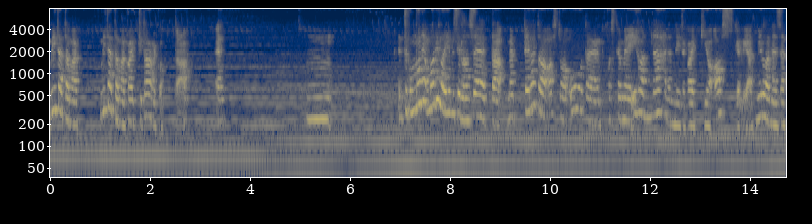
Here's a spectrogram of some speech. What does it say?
mitä tämä mitä tämä kaikki tarkoittaa. Et, mm, että kun moni, monilla ihmisillä on se, että me pelätään astua uuteen, koska me ei ihan nähdä niitä kaikkia askelia, että millainen se,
